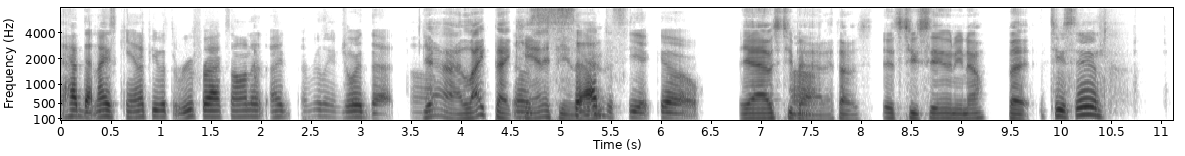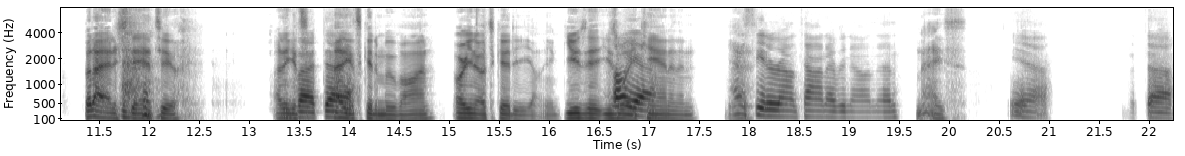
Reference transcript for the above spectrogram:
had that nice canopy with the roof racks on it. I I really enjoyed that. Um, yeah, I like that it canopy sad to see it go Yeah, it was too uh, bad. I thought it was it's too soon, you know. But too soon. but I understand too. I think it's But, I uh, think it's good to move on, or you know, it's good to you know, use it, use it Oh, while yeah. you can, and then I yeah, see it around town every now and then. nice. Yeah. But uh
